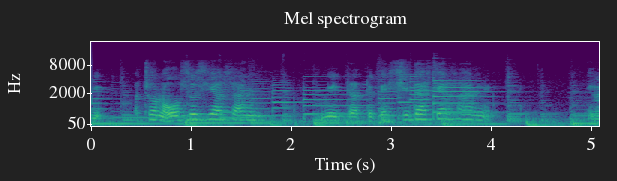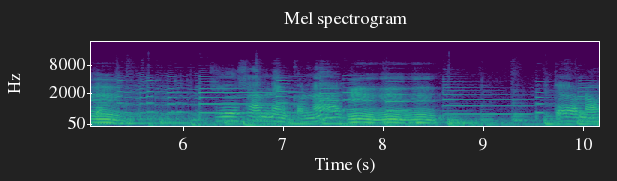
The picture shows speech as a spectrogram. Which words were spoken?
いそのお寿司屋さんに行った時は仕出し屋さんにいた、うん。13年かな。うんうんであの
